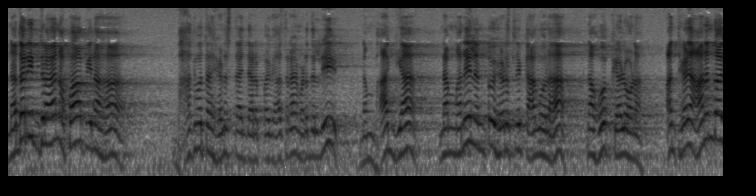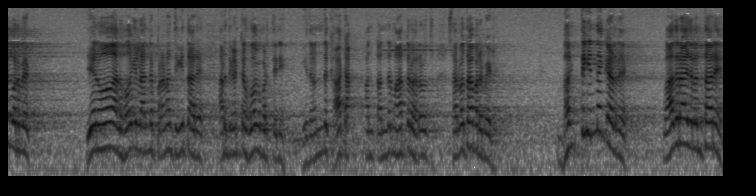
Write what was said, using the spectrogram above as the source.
ನದರಿದ್ರ ನಪಾಪಿನಃ ಭಾಗವತ ಹೇಳಿಸ್ತಾ ಇದ್ದಾರಪ್ಪ ವ್ಯಾಸರಾಯ ಮಠದಲ್ಲಿ ನಮ್ಮ ಭಾಗ್ಯ ನಮ್ಮ ಮನೇಲಂತೂ ಹೇಳಿಸ್ಲಿಕ್ಕೆ ಆಗೋಲ್ಲ ನಾವು ಹೋಗಿ ಕೇಳೋಣ. ಅಂತ ಹೇಳಿ ಆನಂದಾಗಿ ಬರಬೇಕು. ಏನೋ ಅಲ್ಲಿ ಹೋಗಿಲ್ಲ ಅಂದರೆ ಪ್ರಾಣ ತೆಗಿತಾರೆ. ಅರ್ಧ ಗಂಟೆ ಹೋಗಿ ಬರ್ತೀನಿ. ಇದೊಂದು ಕಾಟ. ಅಂತಂದ್ರೆ ಮಾತ್ರ ಹರ ಸರ್ವತಾ ಬರಬೇಡಿ. ಭಕ್ತಿಯಿಂದ ಕೇಳಬೇಕು. ವಾದರಾಜರಂತಾರೆ,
